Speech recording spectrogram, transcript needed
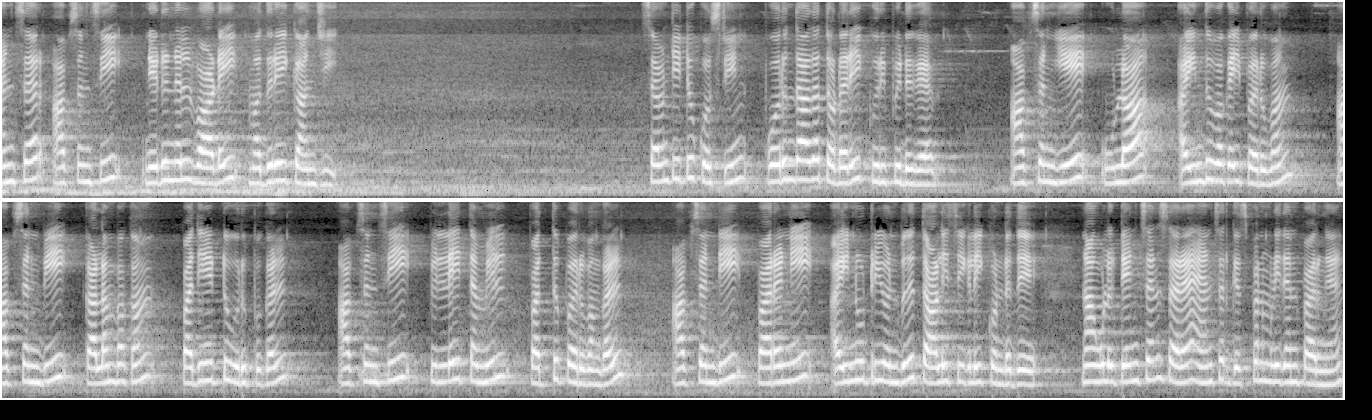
ஆன்சர் option C Nedunal Vaadai Madurai Kanchi. Seventy two question பொருந்தாத தொடரை குறிப்பிடுக. ஆப்ஷன் ஏ உலா ஐந்து வகை பருவம். ஆப்ஷன் பி கலம்பகம் பதினெட்டு உறுப்புகள். ஆப்ஷன் சி பிள்ளைத்தமிழ் பத்து பருவங்கள். ஆப்ஷன் டி பரணி ஐநூற்றி ஒன்பது தாளிசைகளை கொண்டது. நான் உங்களுக்கு டென் சென்ஸ் தரேன். ஆன்சர் கெஸ் பண்ண முடியுதான்னு பாருங்கள்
